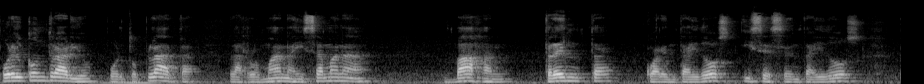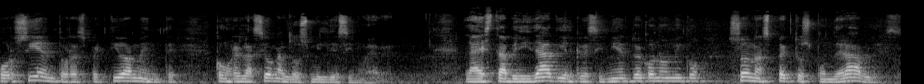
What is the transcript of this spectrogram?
Por el contrario, Puerto Plata, La Romana y Samaná bajan 30, 42 y 62% respectivamente con relación al 2019. La estabilidad y el crecimiento económico son aspectos ponderables,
